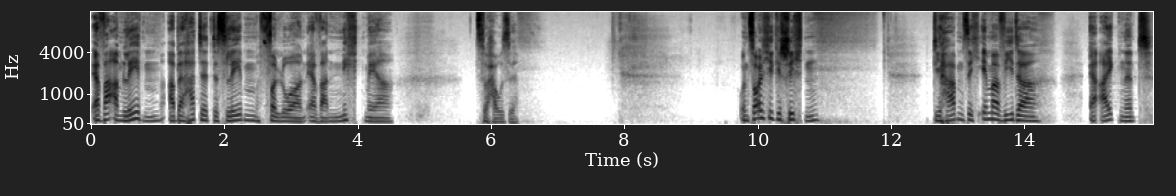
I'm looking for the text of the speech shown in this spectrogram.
Er war am Leben, aber er hatte das Leben verloren. Er war nicht mehr zu Hause. Und solche Geschichten, die haben sich immer wieder ereignet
